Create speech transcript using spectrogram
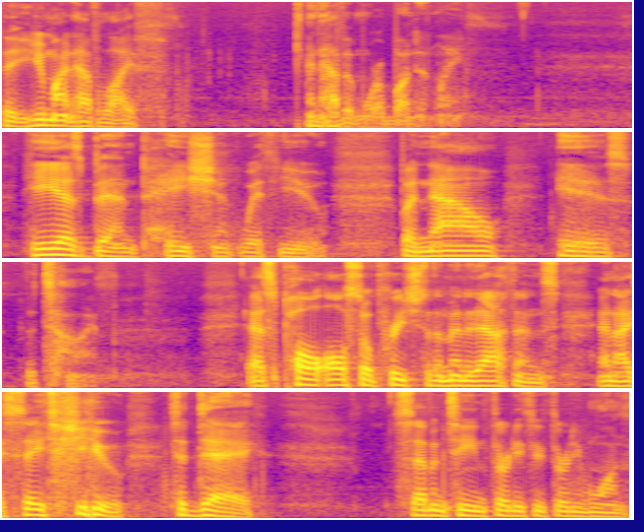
that you might have life and have it more abundantly. He has been patient with you, but now is the time. as Paul also preached to the men at Athens. And I say to you today, 17, 30 through 31.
